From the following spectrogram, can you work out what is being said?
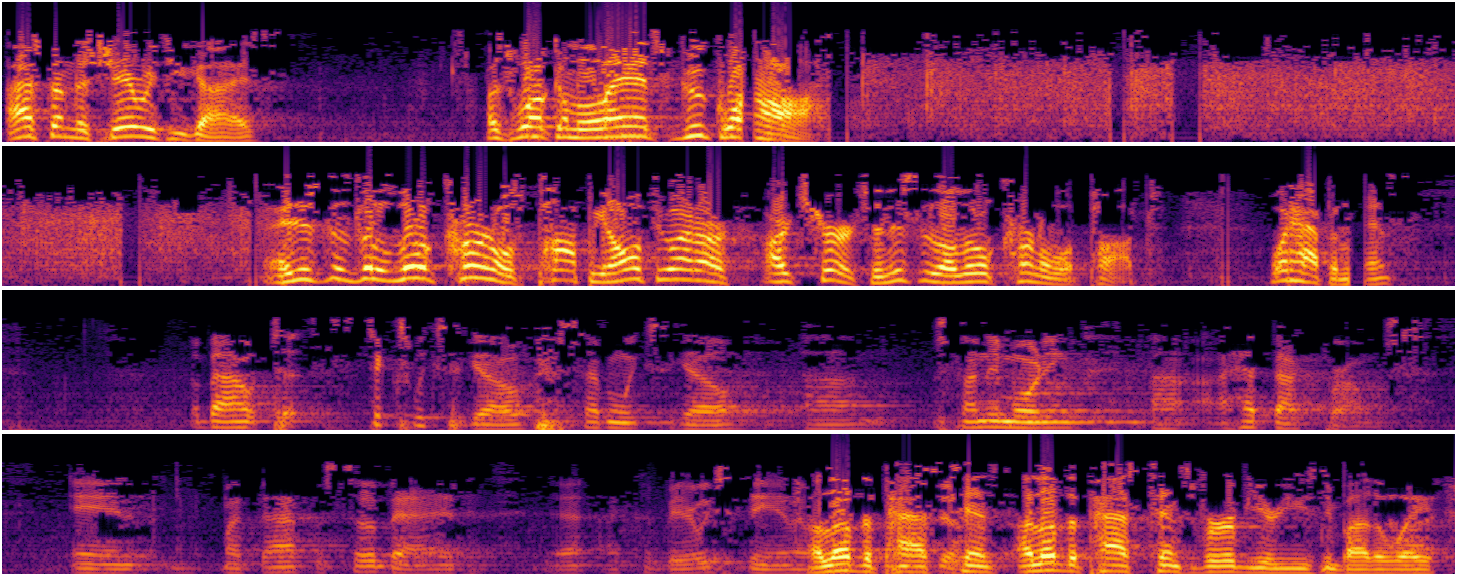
I have something to share with you guys. Let's welcome Lance Gukwa. And this is little, little kernels popping all throughout our, our church, and this is a little kernel that popped. What happened, Lance? About six weeks ago, seven weeks ago, um, Sunday morning, uh, I had back problems, and my back was so bad that I could barely stand. I, I love the past tense. I love the past tense verb you're using. By the way,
